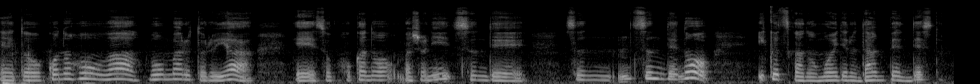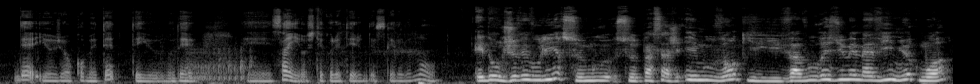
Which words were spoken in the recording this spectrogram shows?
えー、とこの本はモンマルトルや、えー、そ他の場所に住んで住ん住んでのいくつかの思い出の断片ですと。で友情を込めてっていうので、えーサインをしてくれているんですけれども。Et donc je vais vous lire ce, mou- ce passage émouvant qui va vous résumer ma vie mieux que moi,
